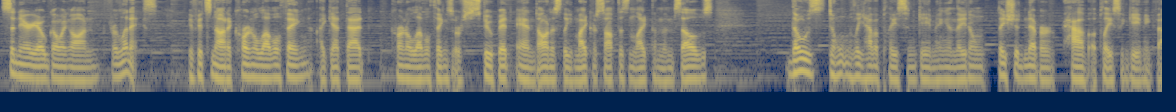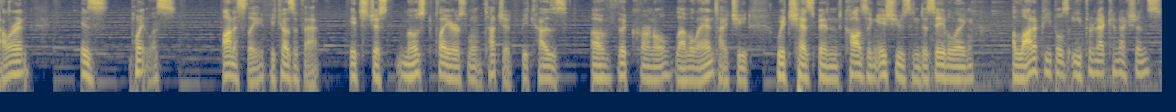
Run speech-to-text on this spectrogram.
scenario going on for Linux. If it's not a kernel level thing, I get that kernel level things are stupid and honestly Microsoft doesn't like them themselves. Those don't really have a place in gaming and they don't they should never have a place in gaming. Valorant is pointless, honestly, because of that. It's just most players won't touch it because of the kernel level anti-cheat, which has been causing issues in disabling a lot of people's Ethernet connections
